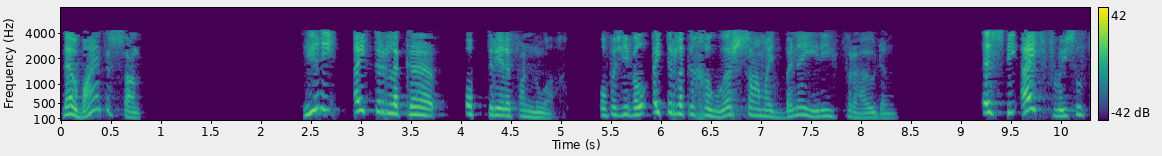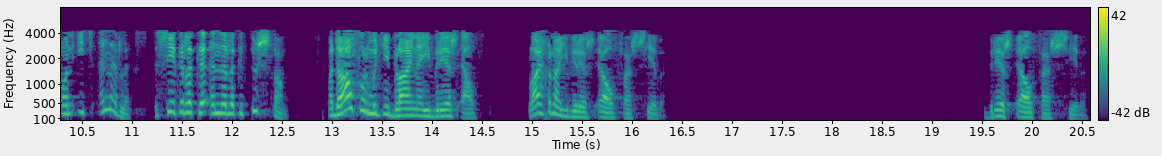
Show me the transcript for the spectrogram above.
Nou baie interessant. Hierdie uiterlike optrede van Noag, of as jy wil uiterlike gehoorsaamheid binne hierdie verhouding, is die uitvloeisel van iets innerliks, 'n sekerlike innerlike toestand. Maar daarvoor moet jy blaai na Hebreërs 11. Blaai gou na Hebreërs 11 vers 7. Hebreërs 11 vers 7.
